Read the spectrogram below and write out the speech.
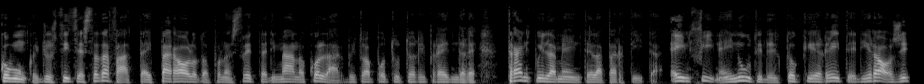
Comunque giustizia è stata fatta e Parolo, dopo una stretta di mano con l'arbitro, ha potuto riprendere tranquillamente la partita. E infine inutile il tocco in rete di Rosi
